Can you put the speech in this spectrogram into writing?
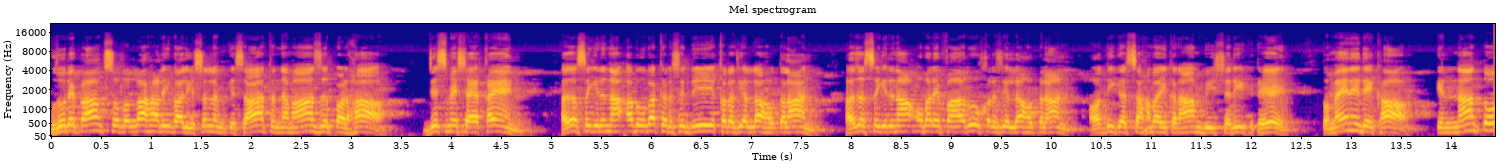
हजूर पाक सल्लल्लाहु अलैहि वसल्लम के साथ नमाज़ पढ़ा, जिसमें शेखैन हज़रत सैदना अबू बकर सिद्दीक़ रज़ी अल्लाह तलान हज़रत सैदना उमर फ़ारूक रज़ी अल्लाह तलान और दीगर साहबा कराम भी शरीक थे। तो मैंने देखा कि ना तो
